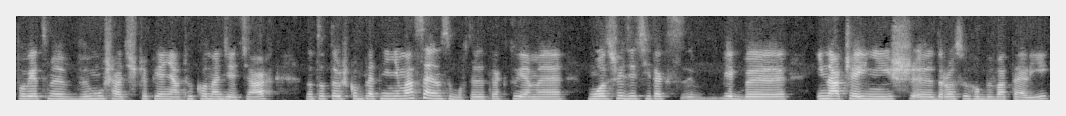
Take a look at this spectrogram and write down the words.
powiedzmy, wymuszać szczepienia tylko na dzieciach, no to to już kompletnie nie ma sensu, bo wtedy traktujemy młodsze dzieci tak jakby inaczej niż y, dorosłych obywateli.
